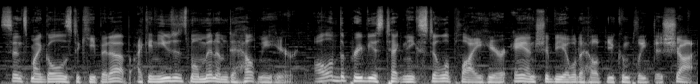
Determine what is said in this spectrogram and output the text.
Since my goal is to keep it up, I can use its momentum to help me here. All of the previous techniques still apply here and should be able to help you complete this shot.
